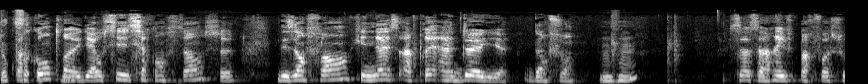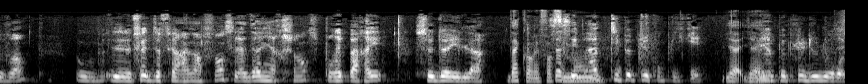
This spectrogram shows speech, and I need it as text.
Donc, Par faut- contre, il y a aussi des circonstances euh, des enfants qui naissent après un deuil d'enfant. Mhm. Ça, ça arrive parfois souvent. Le fait de faire un enfant, c'est la dernière chance pour réparer ce deuil-là. D'accord, et Ça, c'est forcément, un petit peu plus compliqué y a- il y a- et un peu plus douloureux.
